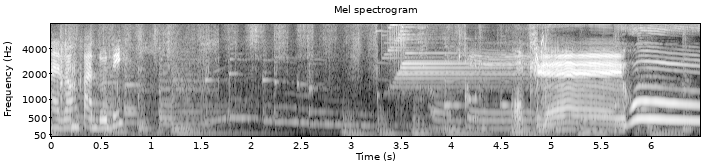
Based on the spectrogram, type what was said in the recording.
ไหนลองตัดดูดิ โอเค โอเคฮู้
